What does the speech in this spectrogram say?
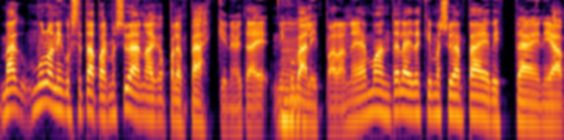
mä, mulla on niin kuin se tapa, että mä syön aika paljon pähkinöitä niin kuin mm. välipalana ja manteleitakin mä syön päivittäin ja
